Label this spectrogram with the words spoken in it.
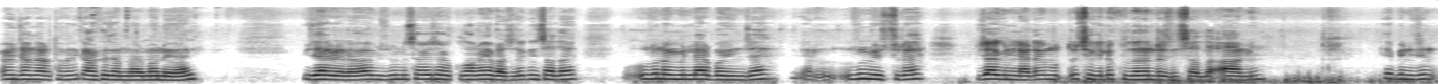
Ön camlar otomatik, arka camlar manuel. Güzel bir araba. Biz bunu seve seve kullanmaya başladık. İnşallah uzun ömürler boyunca yani uzun bir süre güzel günlerde mutlu şekilde kullanırız inşallah. Amin. Hepinizin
